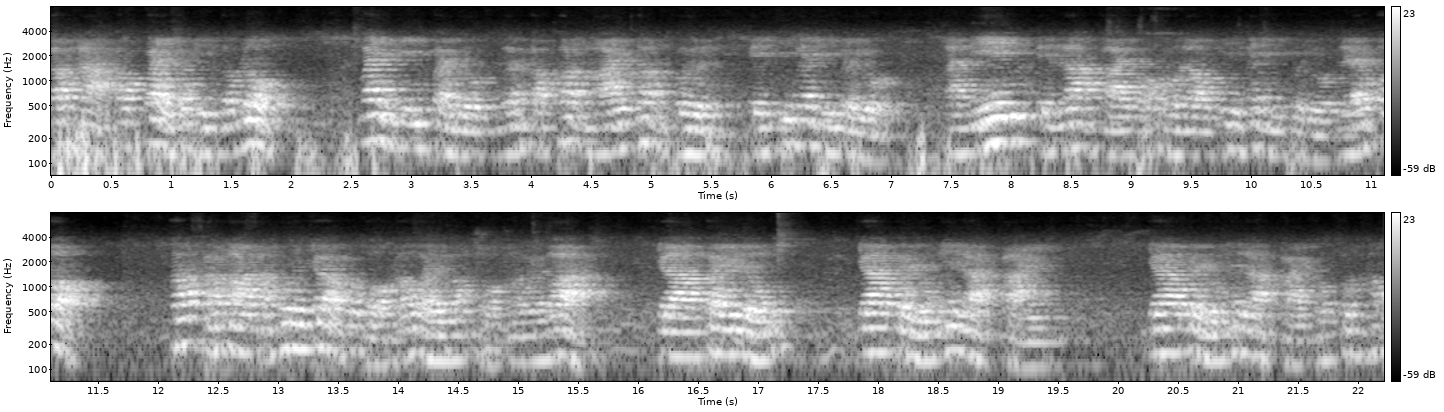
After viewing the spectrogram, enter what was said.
กับหน้าเข้าใกล้กับดินกับโลก ไม่มีประโยชน์เหมือนกับท่อนไม้ท่อนปืนเป็นที่ไม่มีประโยชน์ อันนี้เป็นร่างกายของเราที่ไม่มีประโยชน์แล้วก็ พระสัมมาสัมพุทธเจ้าก็บอกเราไว้ว่าบอกเราไว้ว่า อย่าไปหลง อย่าไปหลงในร่างกายอย่าไปหลงในร่างกายของคนเท่า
